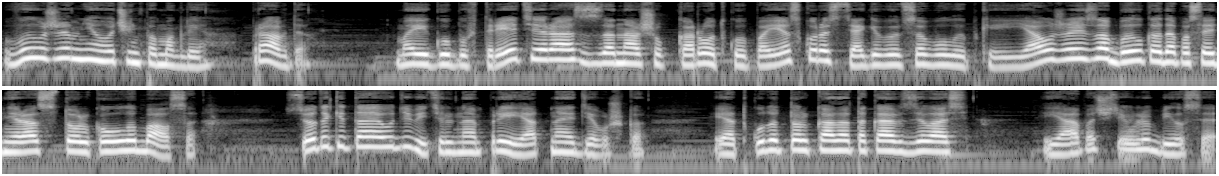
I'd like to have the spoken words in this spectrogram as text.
Вы уже мне очень помогли. Правда. Мои губы в третий раз за нашу короткую поездку растягиваются в улыбке, и я уже и забыл, когда последний раз столько улыбался. Все-таки Тая удивительная, приятная девушка. И откуда только она такая взялась? Я почти влюбился.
